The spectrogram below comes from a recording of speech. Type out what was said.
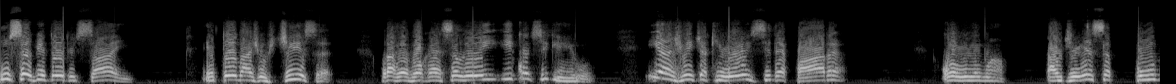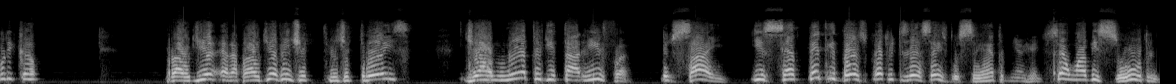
Um servidor do SAI entrou na justiça para revogar essa lei e conseguiu. E a gente aqui hoje se depara com uma audiência pública para o dia, era para o dia 20, 23 de aumento de tarifa do SAI de 72,16%, minha gente. Isso é um absurdo.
